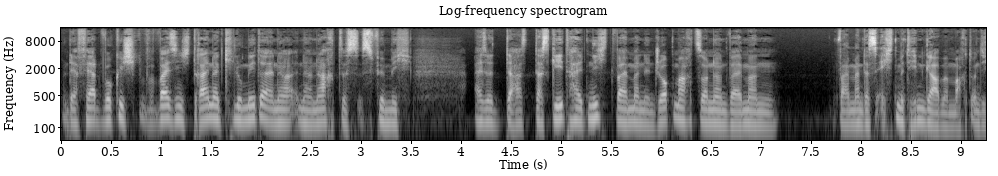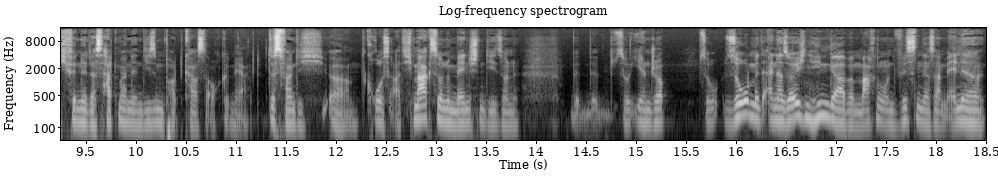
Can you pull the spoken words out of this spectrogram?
und der fährt wirklich, weiß ich nicht, 300 Kilometer in der, in der Nacht, das ist für mich, also das, das geht halt nicht, weil man den Job macht, sondern weil man weil man das echt mit Hingabe macht. Und ich finde, das hat man in diesem Podcast auch gemerkt. Das fand ich äh, großartig. Ich mag so eine Menschen, die so, eine, so ihren Job so, so mit einer solchen Hingabe machen und wissen, dass am Ende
